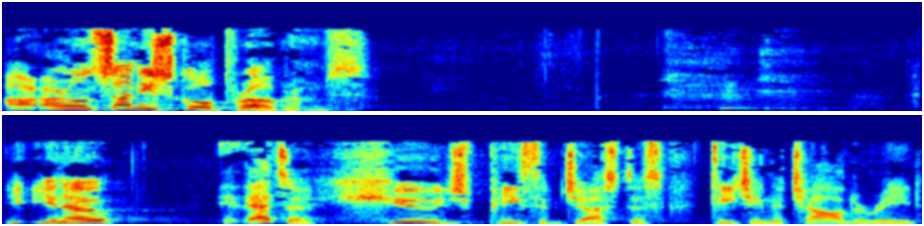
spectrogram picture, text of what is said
our, our own Sunday school programs. You, you know, that's a huge piece of justice, teaching a child to read.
